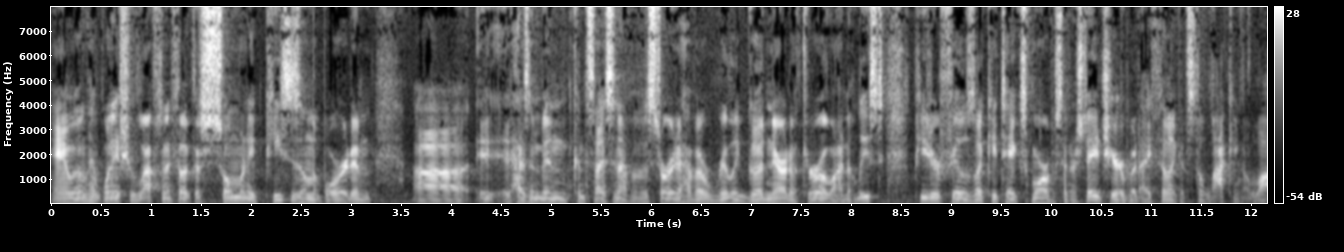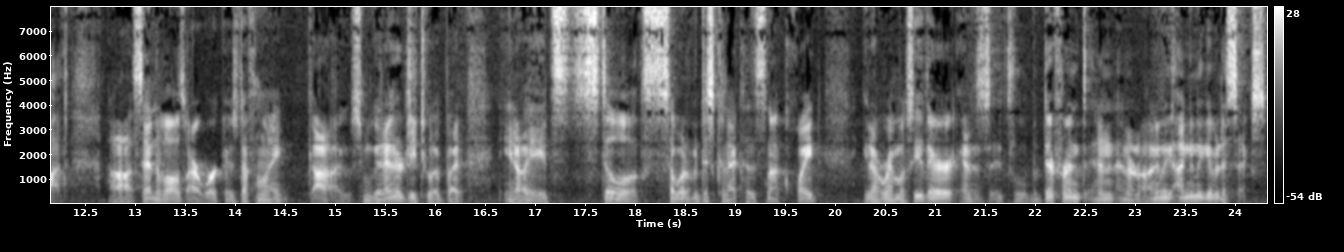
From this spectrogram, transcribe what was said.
and we only have one issue left, and I feel like there's so many pieces on the board, and uh, it, it, hasn't been concise enough of a story to have a really good narrative through line. At least Peter feels like he takes more of a center stage here, but I feel like it's still lacking a lot. Uh, Sandoval's artwork has definitely got some good energy to it, but you know it's still somewhat of a disconnect because it's not quite you know Ramos either, and it's, it's a little bit different. And I don't know. I'm gonna, I'm gonna give it a six.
